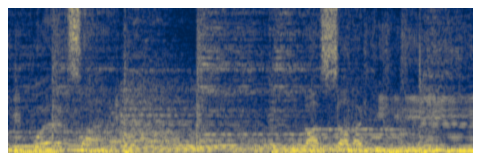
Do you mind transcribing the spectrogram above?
Mi fuerza basada aquí.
